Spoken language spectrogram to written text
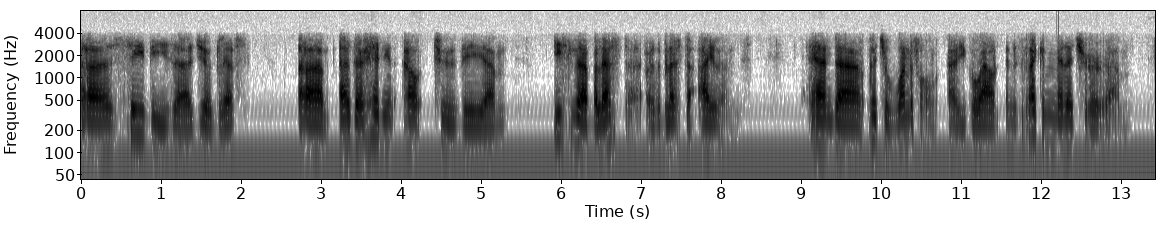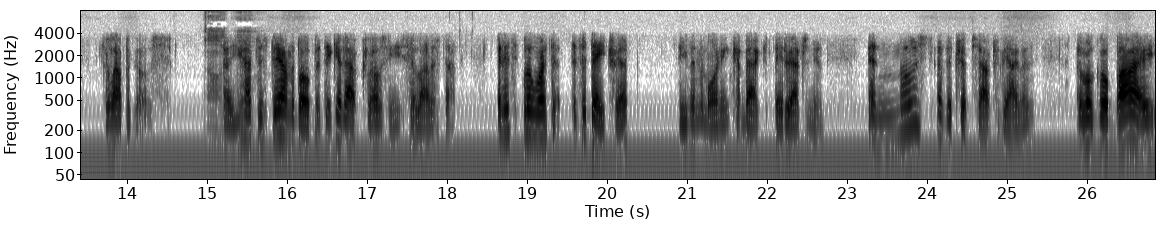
uh, see these uh, geoglyphs uh, as they're heading out to the um, Isla Ballestas or the Ballestas Islands, and uh, which are wonderful. Uh, you go out, and it's like a miniature um, Galapagos. Oh, Uh, you have to stay on the boat, but they get out close and you see a lot of stuff. And it's well worth it. It's a day trip. Leave in the morning, come back later afternoon. And most of the trips out to the islands will go by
